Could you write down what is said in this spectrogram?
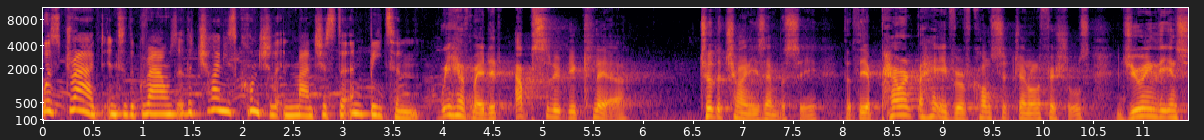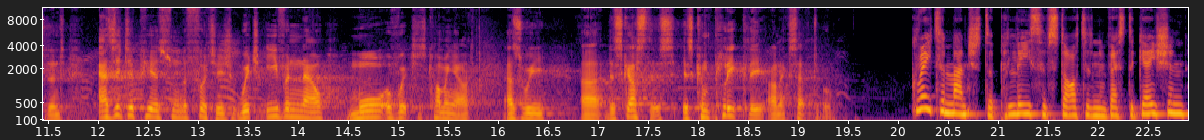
was dragged into the grounds of the Chinese consulate in Manchester and beaten. We have made it absolutely clear to the Chinese embassy that the apparent behaviour of consulate general officials during the incident, as it appears from the footage, which even now more of which is coming out as we uh, discuss this, is completely unacceptable. Greater Manchester Police have started an investigation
